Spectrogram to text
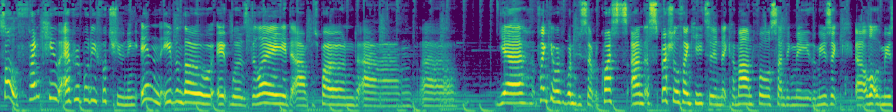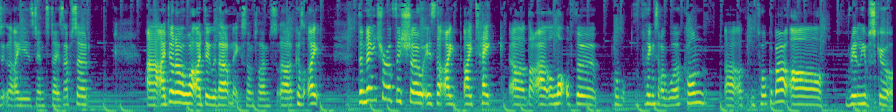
So, thank you everybody for tuning in, even though it was delayed and postponed and uh, yeah, thank you everyone who sent requests, and a special thank you to Nick Command for sending me the music, uh, a lot of the music that I used in today's episode. Uh, I don't know what I'd do without Nick sometimes, because I, the nature of this show is that I, I take uh, that a lot of the, the things I work on uh, and talk about are really obscure,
